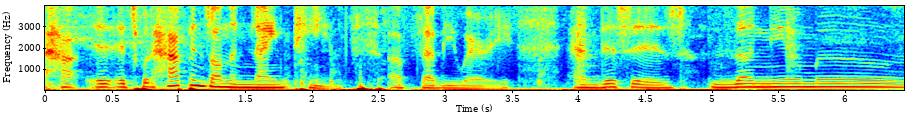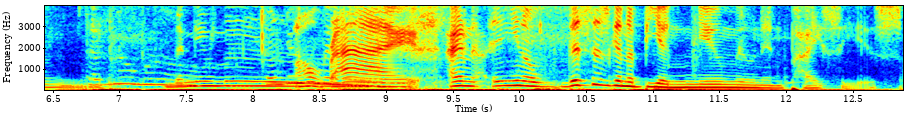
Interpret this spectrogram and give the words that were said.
ha- it's what happens on the 19th of February. And this is the new moon. The new moon. The new moon. All right. And you know, this is going to be a new moon in Pisces.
